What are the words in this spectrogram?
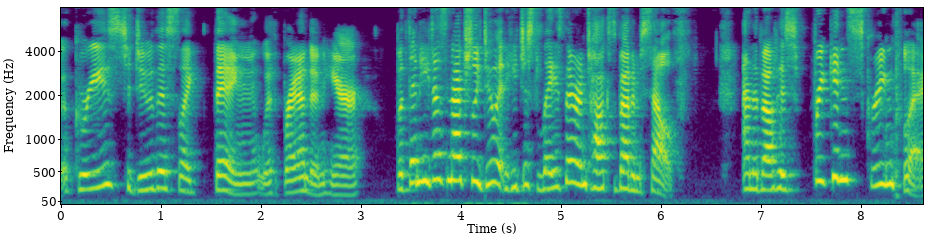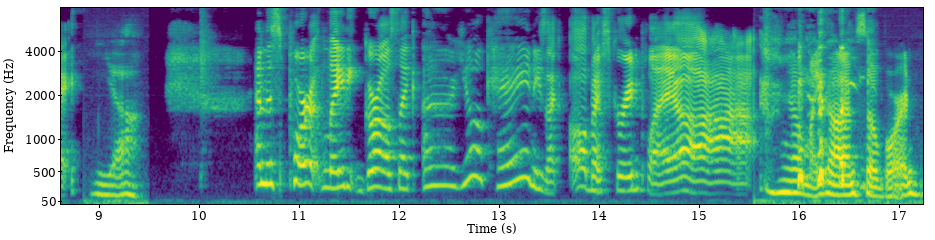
agrees to do this like thing with Brandon here, but then he doesn't actually do it. He just lays there and talks about himself and about his freaking screenplay. Yeah. And this poor lady girl's like, uh, "Are you okay?" And he's like, "Oh, my screenplay." Ah. Oh my god, I'm so bored.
